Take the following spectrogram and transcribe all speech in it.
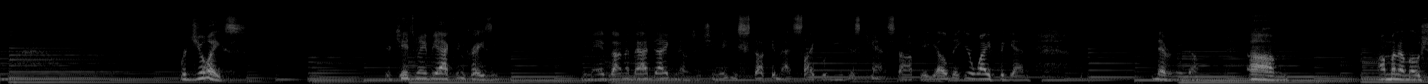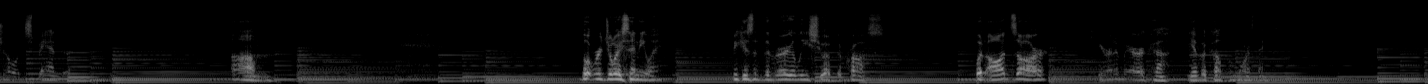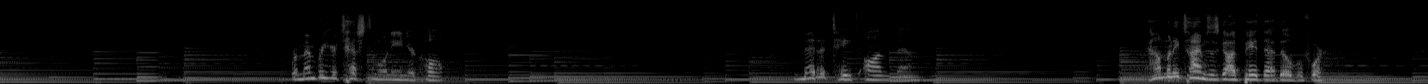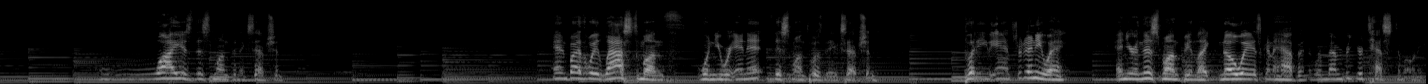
Rejoice. Your kids may be acting crazy. You may have gotten a bad diagnosis. You may be stuck in that cycle. You just can't stop. You yelled at your wife again. Never me, though. Um, I'm an emotional expander. Um, but rejoice anyway, because at the very least you have the cross. But odds are, here in America, you have a couple more things. Remember your testimony and your call. Meditate on them. How many times has God paid that bill before? Why is this month an exception? And by the way, last month, when you were in it, this month was the exception. But he answered anyway. And you're in this month being like, no way it's going to happen. Remember your testimony.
